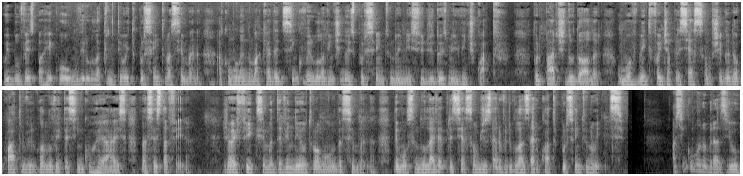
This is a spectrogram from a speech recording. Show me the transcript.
O Ibovespa recuou 1,38% na semana, acumulando uma queda de 5,22% no início de 2024. Por parte do dólar, o movimento foi de apreciação, chegando a R$ 4,95 na sexta-feira. Já o IFIX se manteve neutro ao longo da semana, demonstrando leve apreciação de 0,04% no índice. Assim como no Brasil,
